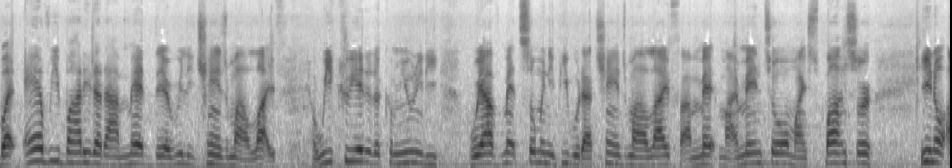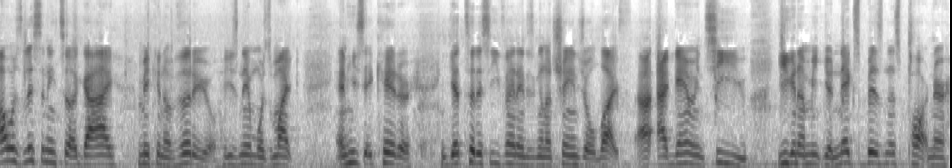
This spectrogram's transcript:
but everybody that I met there really changed my life. We created a community where I've met so many people that changed my life. I met my mentor, my sponsor. You know, I was listening to a guy making a video. His name was Mike. And he said, Keder, get to this event and it's going to change your life. I, I guarantee you, you're going to meet your next business partner.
